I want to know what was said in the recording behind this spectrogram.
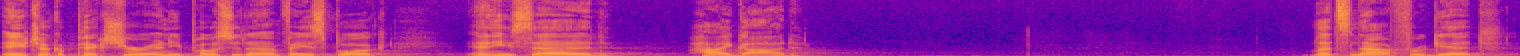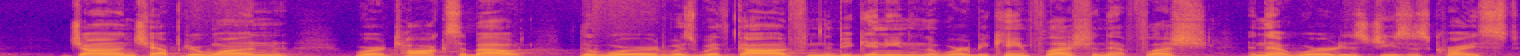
And he took a picture and he posted it on Facebook and he said, Hi, God. Let's not forget John chapter 1, where it talks about the Word was with God from the beginning, and the Word became flesh, and that flesh and that Word is Jesus Christ.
